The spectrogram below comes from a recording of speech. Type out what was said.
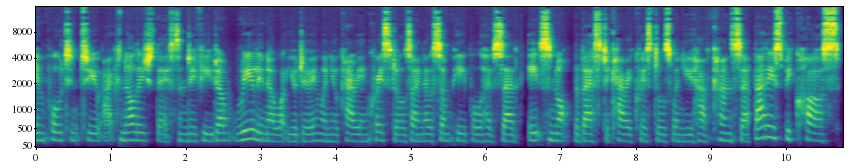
important to acknowledge this. And if you don't really know what you're doing when you're carrying crystals, I know some people have said it's not the best to carry crystals when you have cancer. That is because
